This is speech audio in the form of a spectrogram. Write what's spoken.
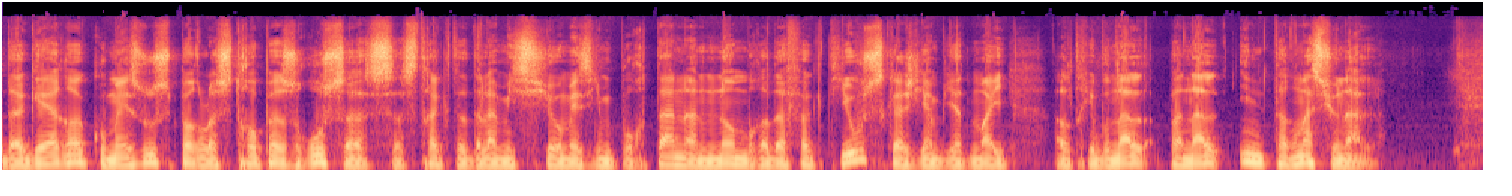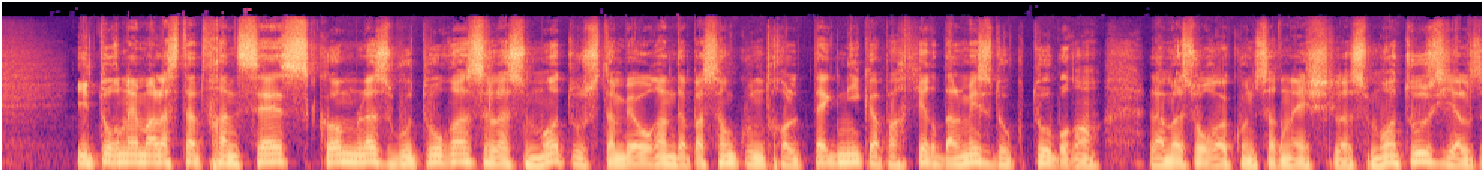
de guerra comesos per les tropes russes. Es tracta de la missió més important en nombre d'efectius que hagi enviat mai al Tribunal Penal Internacional. I tornem a l'estat francès, com les botures, les motos també hauran de passar un control tècnic a partir del mes d'octubre. La mesura concerneix les motos i els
